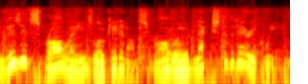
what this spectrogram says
Visit Sproul Lanes located on Sproul Road next to the Dairy Queen.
